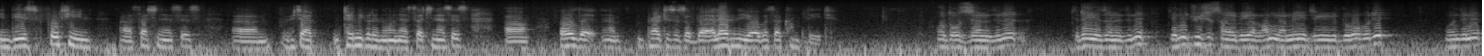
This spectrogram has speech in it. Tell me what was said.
in these 14 uh, suchnesses, um, which are technically known as suchnesses, uh, all the um, practices of the 11 yogas are complete. 어도 전에 되네 되네 예전에 되네 되네 주식 상에 비가 남 남녀 지금 누가 보지 원되네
